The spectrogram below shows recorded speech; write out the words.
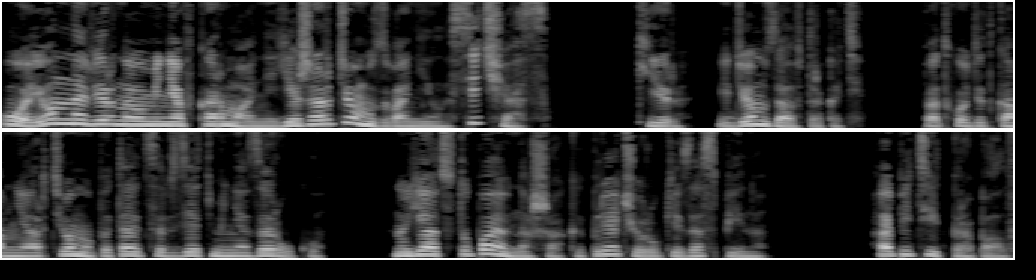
Ой, он, наверное, у меня в кармане. Я же Артему звонила. Сейчас. Кир, идем завтракать. Подходит ко мне Артем и пытается взять меня за руку. Но я отступаю на шаг и прячу руки за спину. Аппетит пропал.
